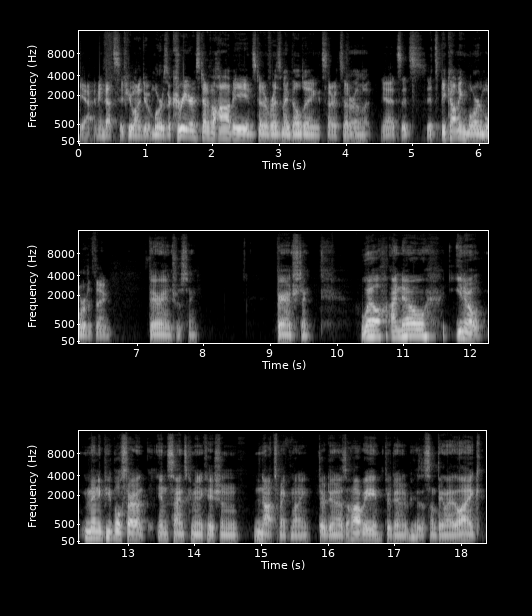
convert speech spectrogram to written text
yeah i mean that's if you want to do it more as a career instead of a hobby instead of resume building et cetera et cetera Mhm. but yeah it's it's it's becoming more and more of a thing Very interesting. Very interesting. Well, I know, you know, many people start out in science communication not to make money. They're doing it as a hobby, they're doing it because it's something they like.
